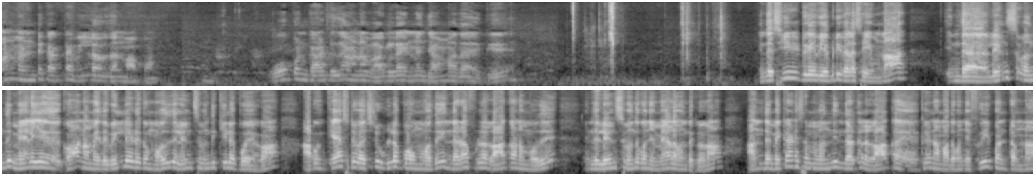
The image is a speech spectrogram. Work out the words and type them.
ஆன் பண்ணிட்டு கரெக்டாக வெளில வருதான்னு பார்ப்போம். ஓப்பன் காட்டுது ஆனால் வரல இன்னும் ஜாமா தான் இருக்கு. இந்த சிடி டிரைவ் எப்படி வேலை செய்யும்னா இந்த லென்ஸ் வந்து மேலேயே இருக்கும். நம்ம இதை வெளில எடுக்கும் போது லென்ஸ் வந்து கீழே போயிருக்கும். அப்போ கேஸ்ட் வச்சுட்டு உள்ளே போகும்போது இந்த இடம் ஃபுல்லாக லாக் ஆனும் போது இந்த லென்ஸ் வந்து கொஞ்சம் மேலே வந்துருக்கும் அந்த மெக்கானிசம் வந்து இந்த இடத்துல லாக் ஆகிருக்கு நம்ம அதை கொஞ்சம் ஃப்ரீ பண்ணிட்டோம்னா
